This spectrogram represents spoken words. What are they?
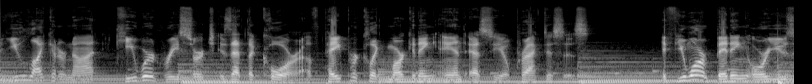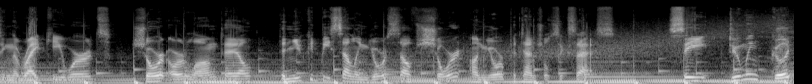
you like it or not, keyword research is at the core of pay per click marketing and SEO practices. If you aren't bidding or using the right keywords, short or long tail, then you could be selling yourself short on your potential success. See, doing good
